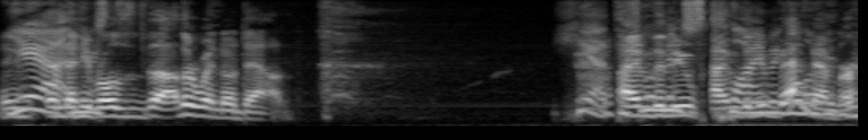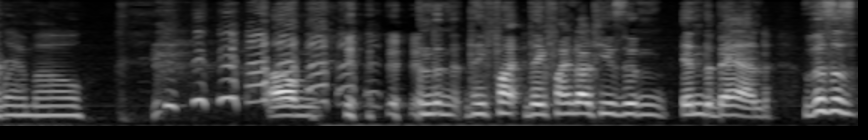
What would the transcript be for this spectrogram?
And, Yeah, and then and he there's- rolls the other window down. yeah, this I'm the woman new- just I'm the new climbing band all over member. the limo. Um, and then they find they find out he's in in the band. This is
